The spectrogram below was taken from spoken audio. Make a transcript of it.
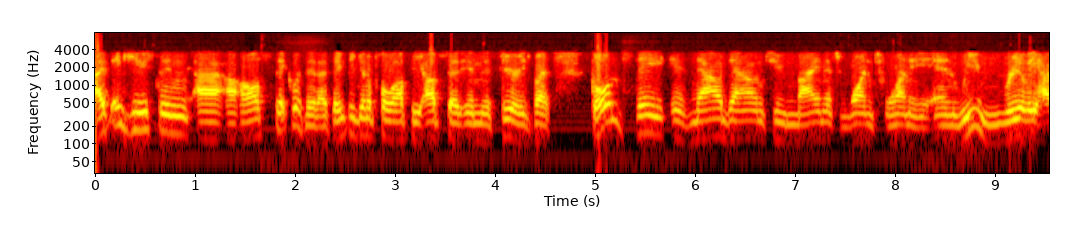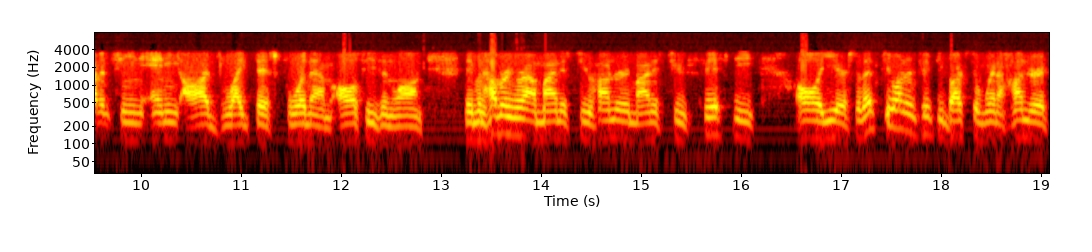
I think Houston. Uh, I'll stick with it. I think they're going to pull off the upset in this series, but Golden State is now down to minus 120, and we really haven't seen any odds like this for them all season long. They've been hovering around minus 200, minus 250 all year. So that's 250 bucks to win 100.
